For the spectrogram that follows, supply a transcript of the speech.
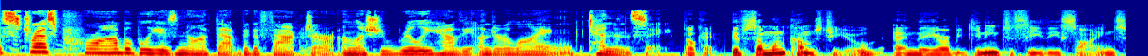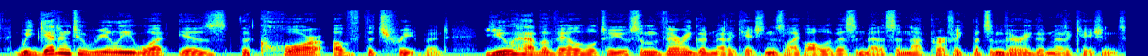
Stress probably is not that big a factor unless you really have the underlying tendency. Okay. If someone comes to you and they are beginning to see these signs, we get into really what is the core of the treatment you have available to you some very good medications, like all of us in medicine, not perfect, but some very good medications.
